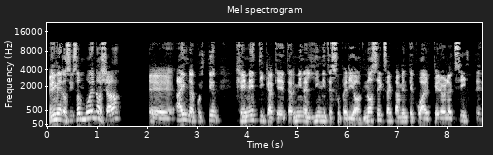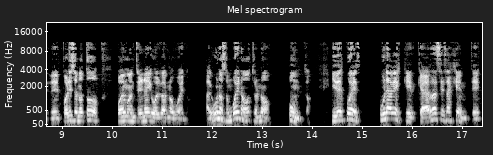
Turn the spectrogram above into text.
Primero, si son buenos ya eh, hay una cuestión genética que determina el límite superior. No sé exactamente cuál, pero lo existe. Por eso no todos podemos entrenar y volvernos buenos. Algunos son buenos, otros no. Punto. Y después, una vez que, que agarras a esa gente,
